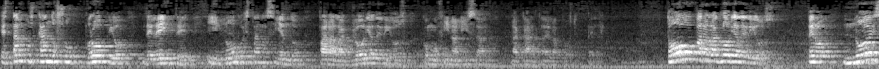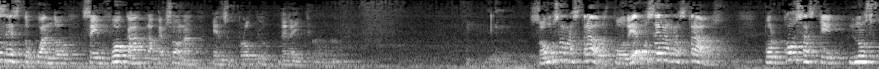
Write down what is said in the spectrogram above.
Están buscando su propio deleite y no lo están haciendo para la gloria de Dios, como finaliza la carta del apóstol Pedro. Todo para la gloria de Dios. Pero no es esto cuando se enfoca la persona en su propio deleite. Somos arrastrados, podemos ser arrastrados por cosas que nos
